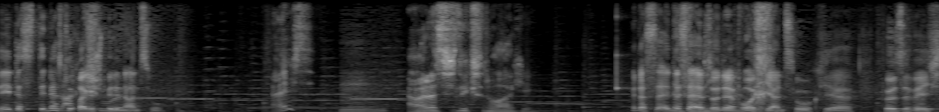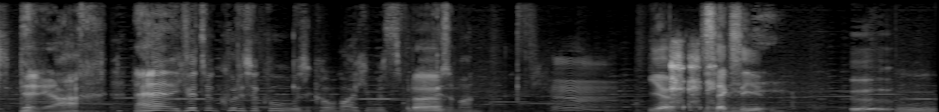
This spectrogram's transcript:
Nee, das, den hast du Lackschuhe. freigespielt, den Anzug. Echt? Mhm. Aber das ist nichts von Horchi. Ja, das, ist- das ist ja so der Horti-Anzug hier. Bösewicht. Ach, nein, nein, ich würde so ein cooles Sakko-Hose kaufen. Horchi muss Oder- böse Mann. Hier, sexy. Uh. Uh,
